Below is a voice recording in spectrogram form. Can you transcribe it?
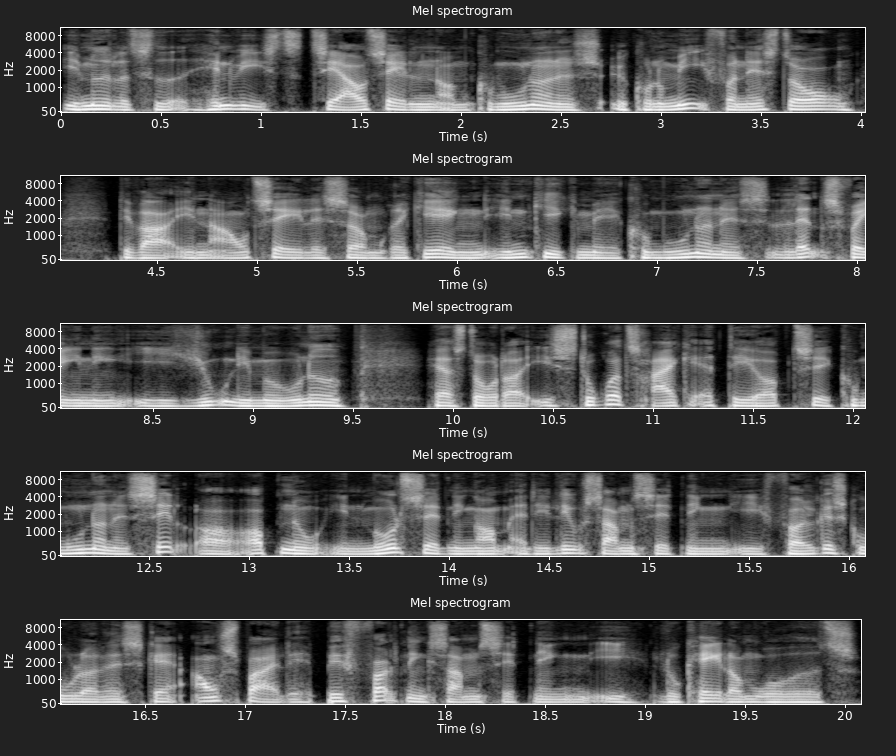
imidlertid henvist til aftalen om kommunernes økonomi for næste år. Det var en aftale, som regeringen indgik med kommunernes landsforening i juni måned. Her står der i store træk, at det er op til kommunerne selv at opnå en målsætning om, at elevsammensætningen i folkeskolerne skal afspejle befolkningssammensætningen i lokalområdet.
